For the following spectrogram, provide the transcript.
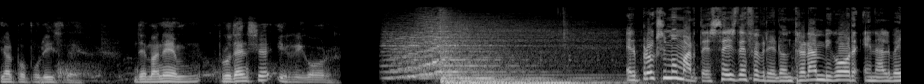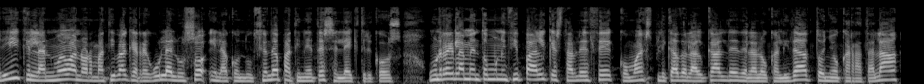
i al populisme. Demanem prudència i rigor. El próximo martes 6 de febrero entrará en vigor en Alberic la nueva normativa que regula el uso y la conducción de patinetes eléctricos. Un reglamento municipal que establece, como ha explicado el alcalde de la localidad, Toño Carratalá,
